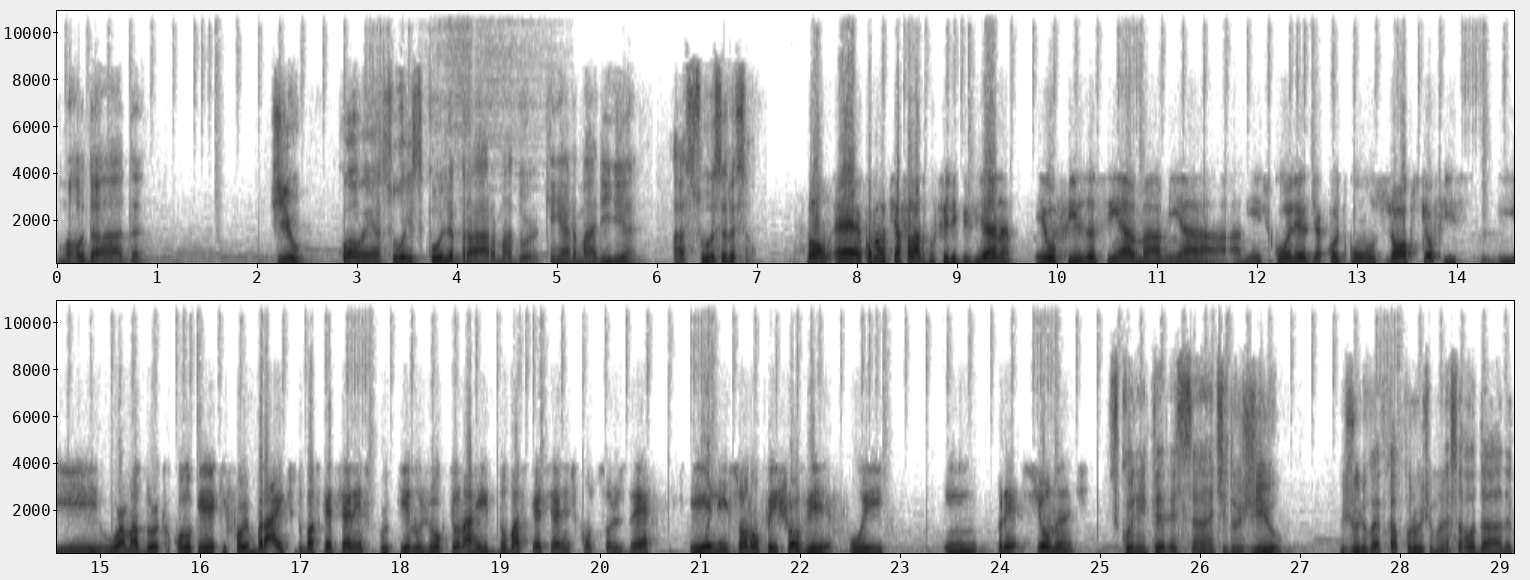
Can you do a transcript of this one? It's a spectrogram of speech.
uma rodada. Gil, qual é a sua escolha para armador? Quem armaria a sua seleção? Bom, é, como eu tinha falado com o Felipe Viana, eu fiz assim a, a, minha, a minha escolha de acordo com os jogos que eu fiz. E o armador que eu coloquei aqui foi o Bright do basquete cearense, porque no jogo que eu narrei do basquete cearense contra o São José, ele só não fez chover. Foi impressionante. Escolha interessante do Gil. O Júlio vai ficar por último nessa rodada.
